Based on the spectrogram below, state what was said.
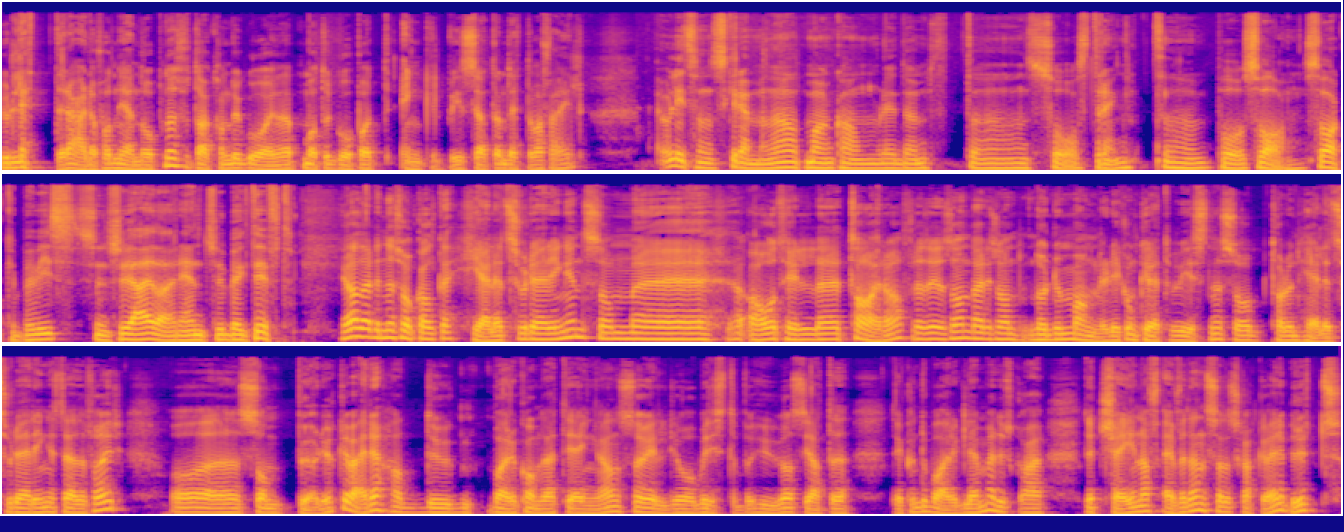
jo lettere er det å få den gjenåpnet. for Da kan du gå inn og på, en måte gå på et enkeltvis si at dette var feil. Det er jo litt sånn skremmende at man kan bli dømt uh, så strengt uh, på svake bevis, syns jo jeg da, rent subjektivt. Ja, det er denne såkalte helhetsvurderingen som uh, av og til tar av, for å si det sånn. Det er litt sånn, Når du mangler de konkrete bevisene, så tar du en helhetsvurdering i stedet for. Og sånn bør det jo ikke være. Hadde du bare kommet deg til England, så ville de jo briste på huet og si at det, det kan du bare glemme. Du skal ha the chain of evidence, og det skal ikke være brutt.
